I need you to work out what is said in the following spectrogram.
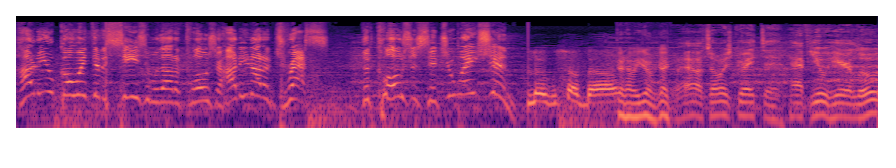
How do you go into the season without a closer? How do you not address the closer situation? Lou, what's up, dog? Good, how are you doing? Good. Well, it's always great to have you here, Lou.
